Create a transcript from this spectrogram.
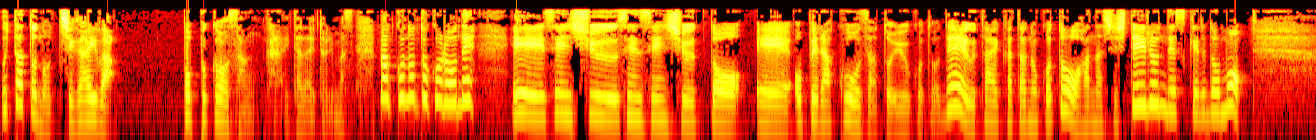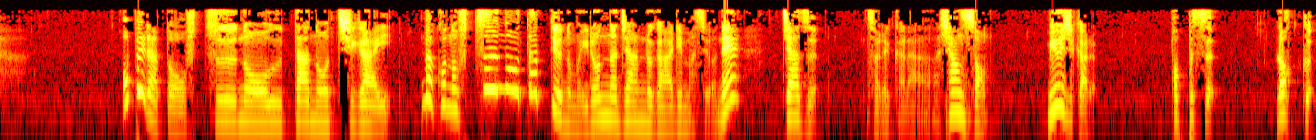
歌との違いは？ポップコーンさんからいただいております。まあ、このところね、えー、先週、先々週と、えー、オペラ講座ということで、歌い方のことをお話ししているんですけれども、オペラと普通の歌の違い。まあ、この普通の歌っていうのもいろんなジャンルがありますよね。ジャズ、それからシャンソン、ミュージカル、ポップス、ロック、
